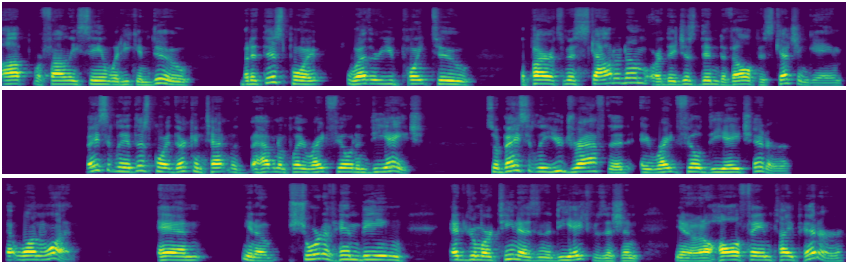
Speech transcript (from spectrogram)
up. We're finally seeing what he can do. But at this point, whether you point to the Pirates misscouted him or they just didn't develop his catching game, basically at this point, they're content with having him play right field and DH. So basically, you drafted a right field DH hitter at 1 1. And you know, short of him being Edgar Martinez in the DH position, you know, a Hall of Fame type hitter,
